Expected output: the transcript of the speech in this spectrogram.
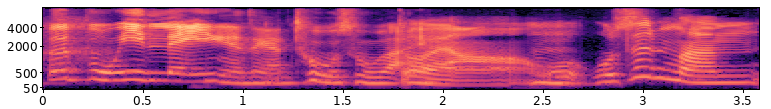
不是不一勒一点，整个吐出来。对啊，嗯、我我是蛮，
